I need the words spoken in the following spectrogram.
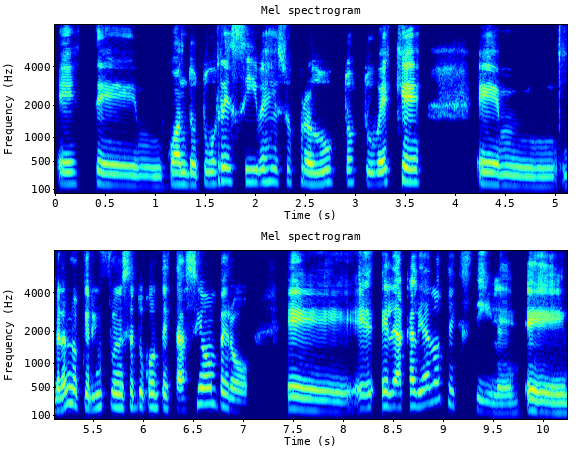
este, cuando tú recibes esos productos, tú ves que, eh, ¿verdad? no quiero influenciar tu contestación, pero eh, en la calidad de los textiles, eh,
